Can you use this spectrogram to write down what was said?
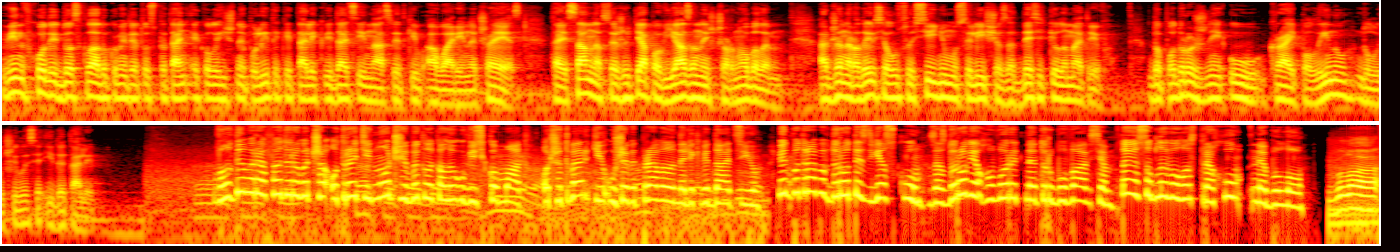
Він входить до складу комітету з питань екологічної політики та ліквідації наслідків аварії на ЧАЕС. Та й сам на все життя пов'язаний з Чорнобилем, адже народився у сусідньому селі, що за 10 кілометрів. До подорожні у край полину долучилися і деталі. Володимира Федоровича о третій ночі викликали у військкомат. О четвертій уже відправили на ліквідацію. Він потрапив до роти зв'язку. За здоров'я, говорить, не турбувався. Та й особливого страху не було. Була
